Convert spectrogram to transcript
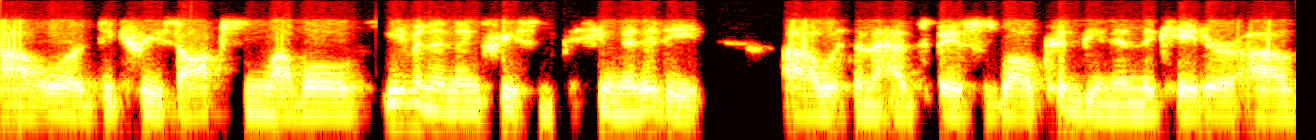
uh, or decreased oxygen levels, even an increase in humidity. Uh, within the headspace as well could be an indicator of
